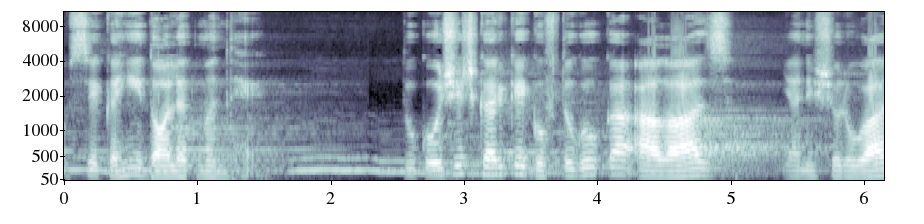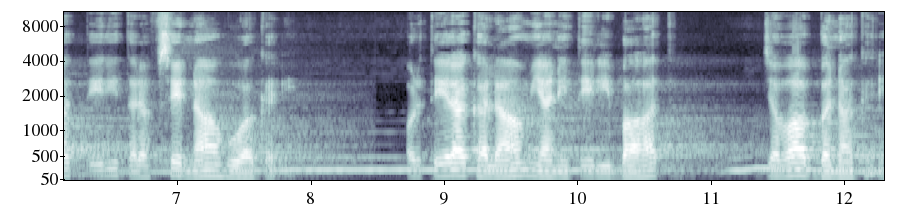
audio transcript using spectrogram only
اس سے کہیں دولت مند ہے۔ تو کوشش کر کے گفتگو کا آغاز یعنی شروعات تیری طرف سے نہ ہوا کرے اور تیرا کلام یعنی تیری بات جواب بنا کرے۔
